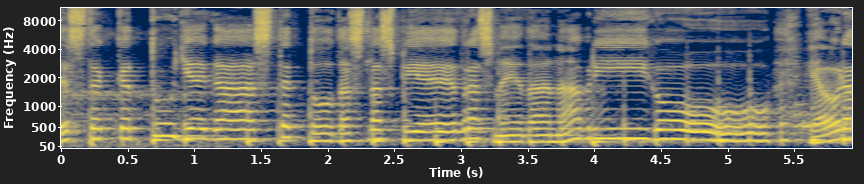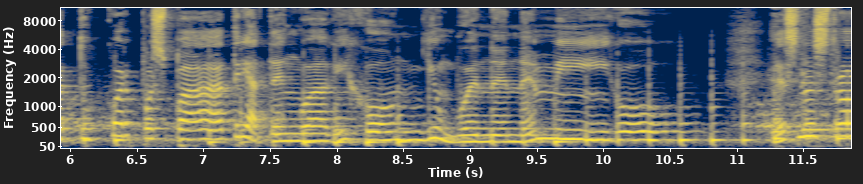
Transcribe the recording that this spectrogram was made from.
Desde que tú llegaste todas las piedras me dan abrigo y ahora tu cuerpo es patria, tengo aguijón y un buen enemigo. Es nuestro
